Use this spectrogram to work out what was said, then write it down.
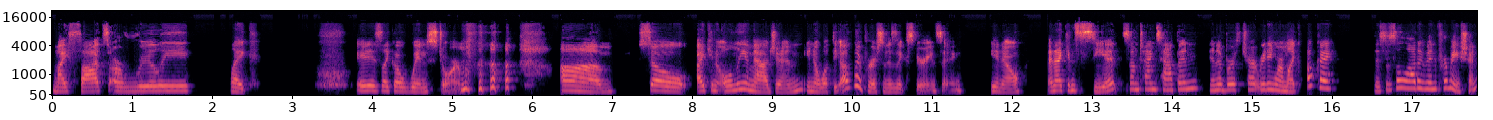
My thoughts are really like, it is like a windstorm. um, so I can only imagine, you know, what the other person is experiencing, you know, and I can see it sometimes happen in a birth chart reading where I'm like, okay, this is a lot of information.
